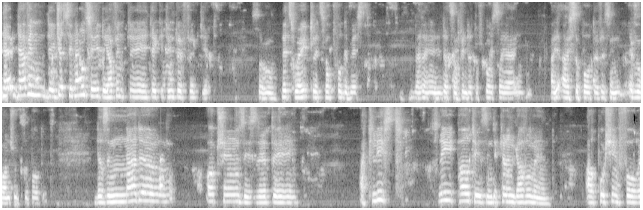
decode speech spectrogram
they, haven't, they just announced it, they haven't uh, taken it into effect yet. So let's wait, let's hope for the best. That, uh, that's something that, of course, I, I, I support everything, everyone should support it. There's another options is that uh, at least three parties in the current government are pushing for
